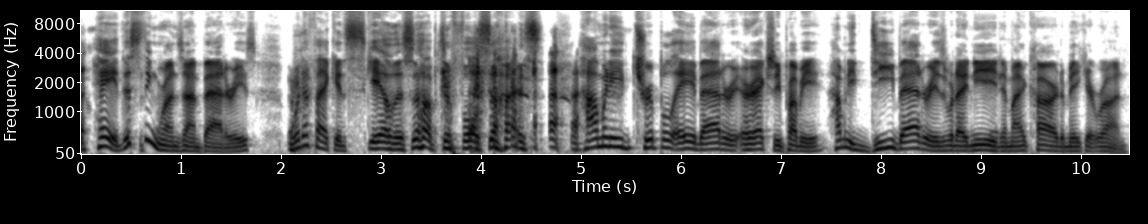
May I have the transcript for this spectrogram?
"Hey, this thing runs on batteries. What if I could scale this up to full size? how many AAA battery or actually probably how many D batteries would I need in my car to make it run?"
